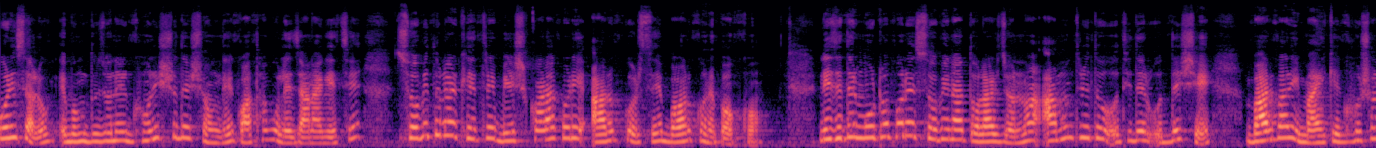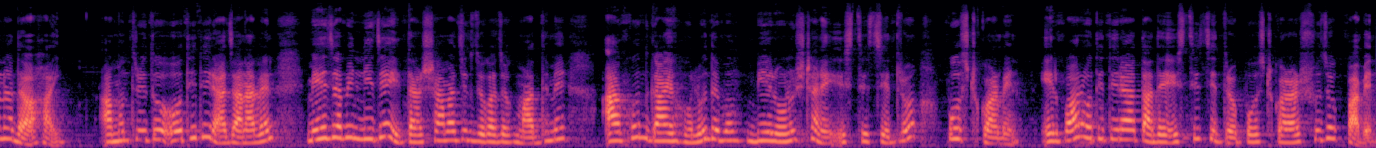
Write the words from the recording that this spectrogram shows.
পরিচালক এবং দুজনের ঘনিষ্ঠদের সঙ্গে কথা বলে জানা গেছে, ছবি তোলার ক্ষেত্রে বেশ কড়াকড়ি আরোপ করছে বর কনে পক্ষ। নিজেদের মুঠোফোনে ছবি না তোলার জন্য আমন্ত্রিত অতিথিদের উদ্দেশ্যে বারবারই মাইকে ঘোষণা দেওয়া হয়। আমন্ত্রিত অতিথিরা জানালেন মেহজাবিন নিজেই তার সামাজিক যোগাযোগ মাধ্যমে আকদ গায়ে হলুদ এবং বিয়ের অনুষ্ঠানে স্থিরচিত্র পোস্ট করবেন। এরপর অতিথিরা তাদের স্থিরচিত্র পোস্ট করার সুযোগ পাবেন।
